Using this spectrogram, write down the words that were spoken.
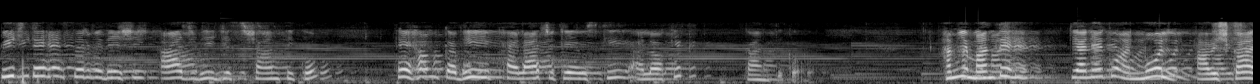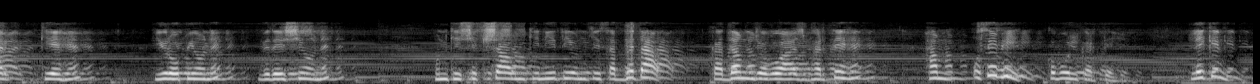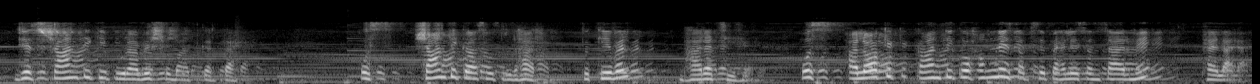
पीटते हैं सिर विदेशी, आज भी जिस शांति को थे, हम कभी फैला चुके उसकी अलौकिक कांति को। हम ये मानते हैं कि अनेकों अनमोल आविष्कार किए हैं। यूरोपियों ने, विदेशियों ने, उनकी शिक्षा, उनकी नीति, उनकी सभ्यता का दम जो वो आज भरते हैं, हम उसे भी कबूल करते हैं। लेकिन जिस शांति की पूरा विश्व बात करता है, उस शांति का सूत्रधार तो केवल भारत ही है। उस अलौकिक कांति को हमने सबसे पहले संसार में फैलाया।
